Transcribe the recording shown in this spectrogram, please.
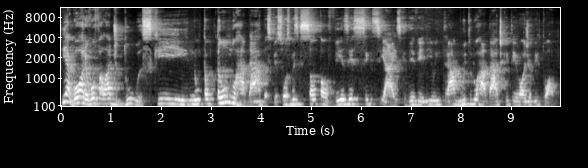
E agora eu vou falar de duas que não estão tão no radar das pessoas, mas que são talvez essenciais, que deveriam entrar muito no radar de quem tem loja virtual.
